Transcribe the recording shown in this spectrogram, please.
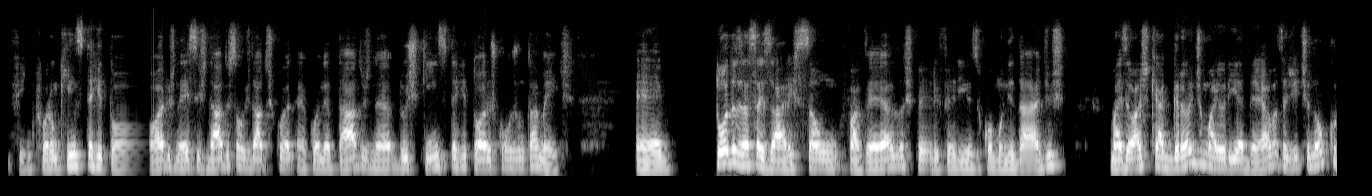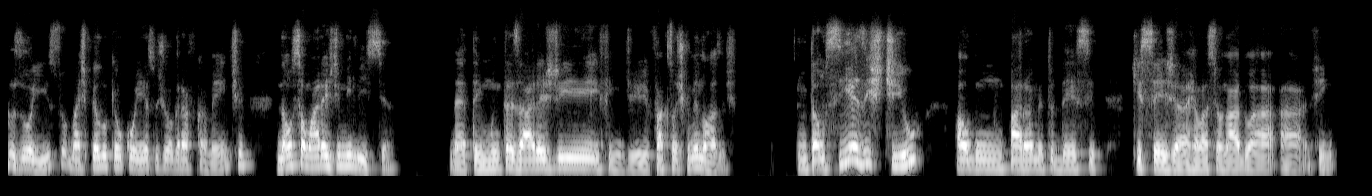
enfim, foram 15 territórios, né? esses dados são os dados é, coletados né, dos 15 territórios conjuntamente. É, todas essas áreas são favelas, periferias e comunidades, mas eu acho que a grande maioria delas, a gente não cruzou isso, mas pelo que eu conheço geograficamente, não são áreas de milícia. Né? Tem muitas áreas de, enfim, de facções criminosas. Então, se existiu algum parâmetro desse que seja relacionado a, a enfim,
